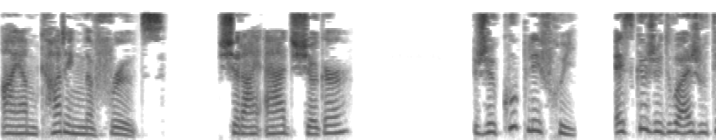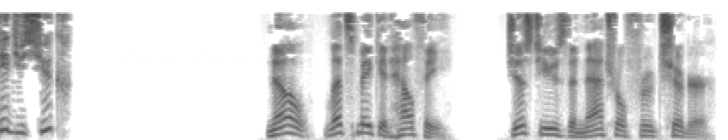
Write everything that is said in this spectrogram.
I am cutting the fruits. Should I add sugar? Je coupe les fruits. Est-ce que je dois ajouter du sucre? No, let's make it healthy. Just use the natural fruit sugar.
